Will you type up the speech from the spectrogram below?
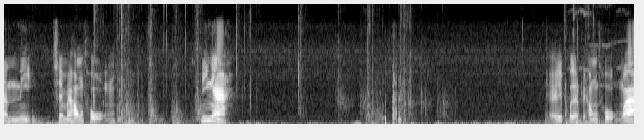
นั้นนี่ ใช่ไหมห้องโถง นี่ไง เฮ้ย เปิดไปห้องโถงว่ะ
